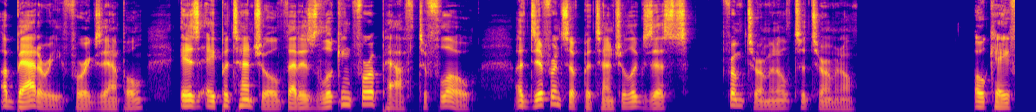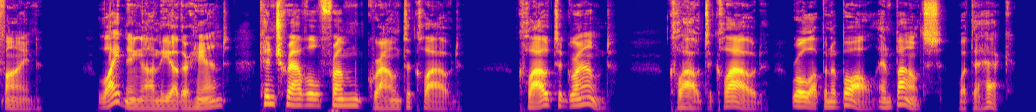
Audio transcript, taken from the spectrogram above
A battery, for example, is a potential that is looking for a path to flow. A difference of potential exists from terminal to terminal. Okay, fine. Lightning, on the other hand, can travel from ground to cloud, cloud to ground, cloud to cloud, roll up in a ball, and bounce. What the heck?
